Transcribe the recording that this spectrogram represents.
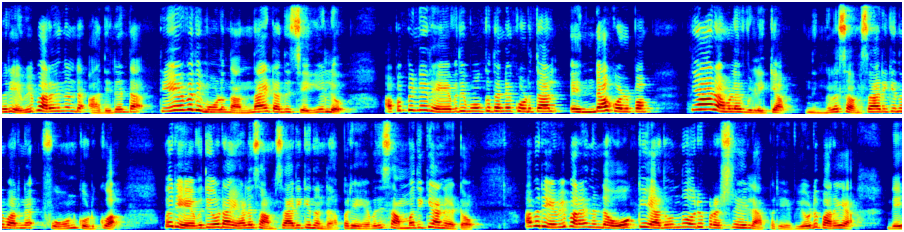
അപ്പോൾ രവി പറയുന്നുണ്ട് അതിനെന്താ? രേവതി മോൾ നന്നായിട്ട് അത് ചെയ്യല്ലോ. അപ്പം പിന്നെ രേവതി മോക്ക് തന്നെ കൊടുത്താൽ എന്താ കുഴപ്പം? ഞാൻ അവളെ വിളിക്കാം. നിങ്ങൾ സംസാരിക്കുന്നു പറഞ്ഞ് ഫോൺ കൊടുക്കുക അപ്പോൾ രേവതിയോട് അയാൾ സംസാരിക്കുന്നുണ്ട്. അപ്പോൾ രേവതി സമ്മതിക്കുകയാണ് കേട്ടോ. അപ്പോൾ രവി പറയുന്നുണ്ട് ഓക്കെ അതൊന്നും ഒരു പ്രശ്നമില്ല. അപ്പോൾ രവിയോട് പറയാം ദേ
